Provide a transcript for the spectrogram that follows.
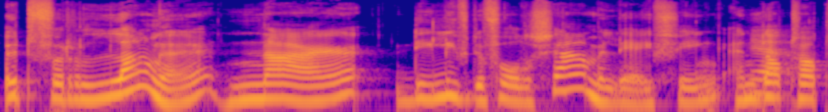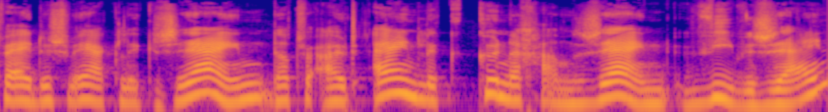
het verlangen naar die liefdevolle samenleving. En Ja. dat wat wij dus werkelijk zijn, dat we uiteindelijk kunnen gaan zijn wie we zijn.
